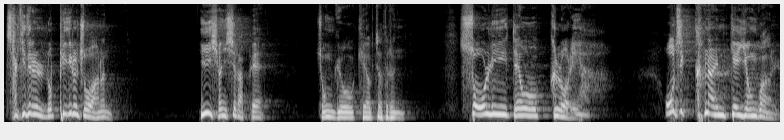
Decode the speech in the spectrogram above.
자기들을 높이기를 좋아하는 이 현실 앞에 종교 개혁자들은 솔리 데오 글로리아 오직 하나님께 영광을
